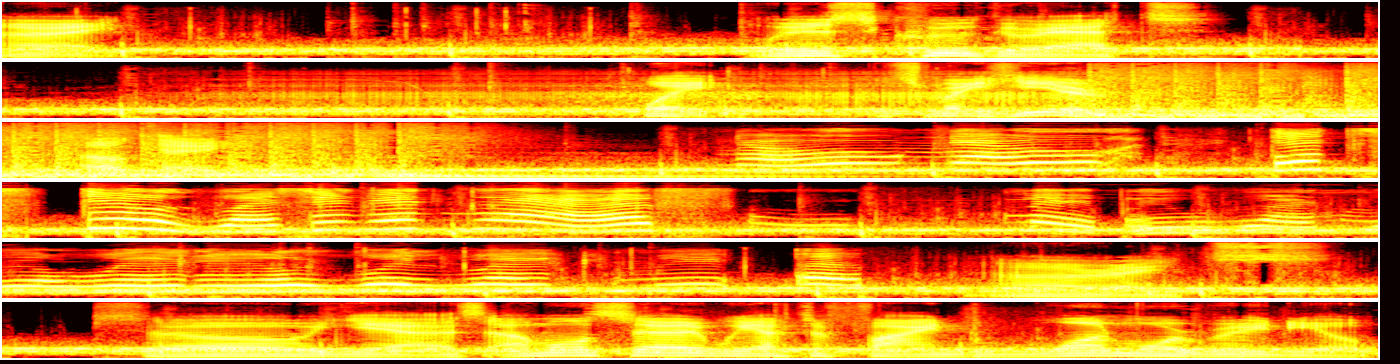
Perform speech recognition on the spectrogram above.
Alright. Where's Krueger at? Wait, it's right here. Okay. No, no, that still wasn't enough. Maybe one more radio will wake me up. Alright. So, yeah, as Elmo said, we have to find one more radio.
